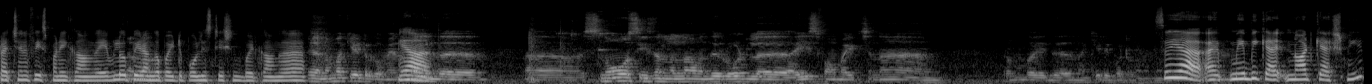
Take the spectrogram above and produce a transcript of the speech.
பிரச்சனை ஃபேஸ் பண்ணியிருக்காங்க எவ்வளோ பேர் அங்கே போயிட்டு போலீஸ் ஸ்டேஷன் போயிருக்காங்க. ஸ்னோ சீசன்லலாம் வந்து ரோட்ல ஐஸ் ஃபார்ம் ஆயிடுச்சுன்னா ரொம்ப இது அதெல்லாம் கேள்விப்பட்டிருக்கோம். ஸோ யா ஐ மேபி கே not Kashmir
